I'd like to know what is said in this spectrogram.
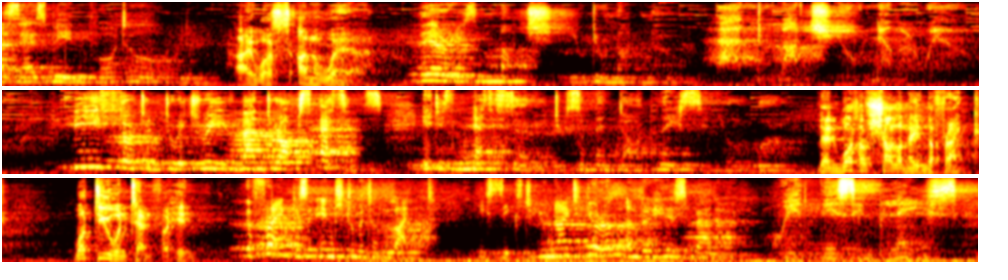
As has been foretold. I was unaware. There is much you do not know. And much you never will. Be certain to retrieve Mantorok's essence. It is necessary to cement our place in your world. Then what of Charlemagne the Frank? What do you intend for him? The Frank is an instrument of light. He seeks to unite Europe under his banner. With this in place,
